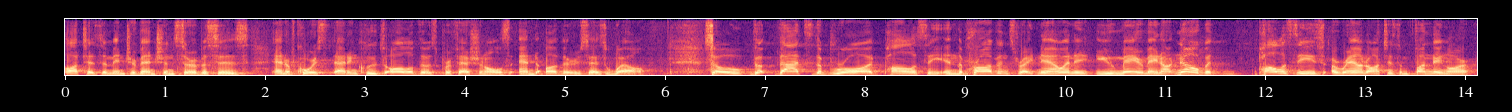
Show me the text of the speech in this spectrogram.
autism intervention services. And of course, that includes all of those professionals and others as well. So that's the broad policy in the province right now. And it, you may or may not know, but policies around autism funding are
